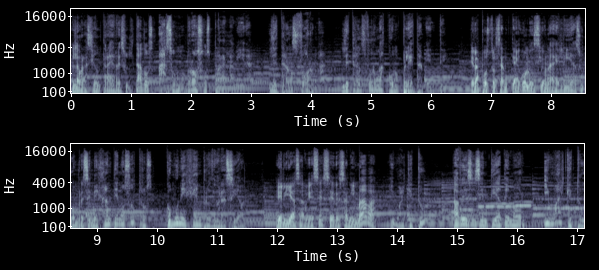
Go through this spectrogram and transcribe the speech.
La oración trae resultados asombrosos para la vida. Le transforma, le transforma completamente. El apóstol Santiago menciona a Elías, un hombre semejante a nosotros, como un ejemplo de oración. Elías a veces se desanimaba, igual que tú. A veces sentía temor, igual que tú.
